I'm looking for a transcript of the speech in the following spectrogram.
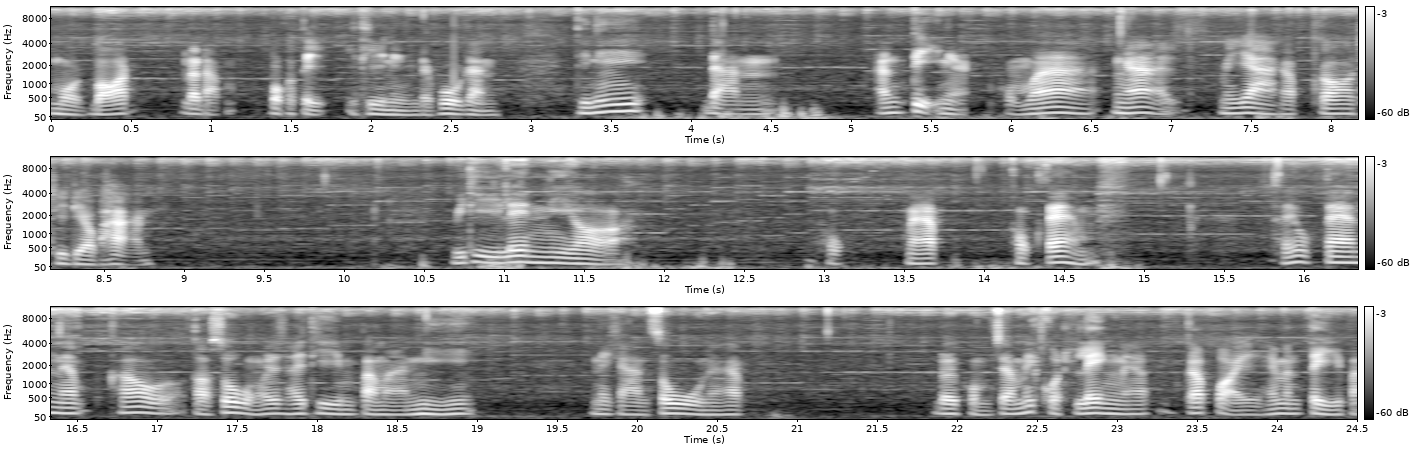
โหมดบอสระดับปกติอีกทีหนึ่งเดี๋ยวพูดกัน ทีนี้ด่านอันติเนี่ย ผมว่าง่ายไม่ยากครับก็ทีเดียวผ่าน วิธีเล่นนี่ก็หกนะครับหกแต้ม ใช้หกแต้มนะครับ เข้าต่อสู้ผมก็จะใช้ทีมประมาณนี้ในการสู้นะครับ โดยผมจะไม่กดเร่งนะครับ ก็ปล่อยให้มันตีไป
